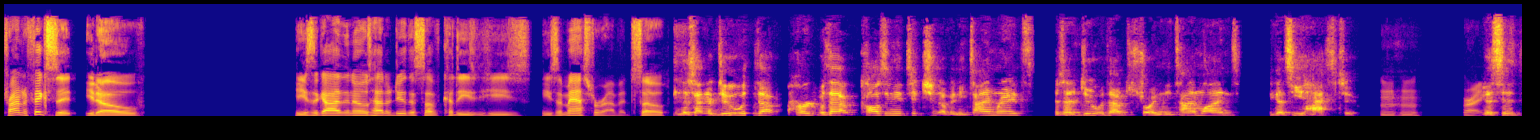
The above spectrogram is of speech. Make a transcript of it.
trying to fix it, you know, he's the guy that knows how to do this stuff because he's he's he's a master of it. So He knows how to do it without hurt, without causing the attention of any time rates. Knows how to do it without destroying any timelines because he has to. Mm-hmm. right, Because his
